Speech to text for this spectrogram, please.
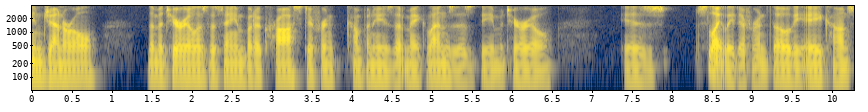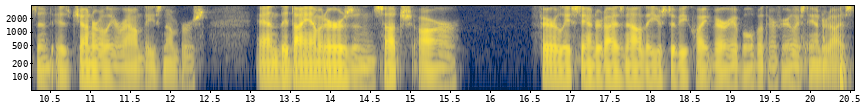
in general, the material is the same, but across different companies that make lenses, the material is slightly different, though the A constant is generally around these numbers. And the diameters and such are fairly standardized now. They used to be quite variable, but they're fairly standardized.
